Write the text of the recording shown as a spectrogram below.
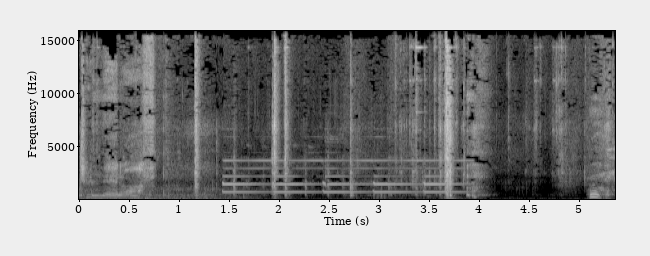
turn that off. Okay.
